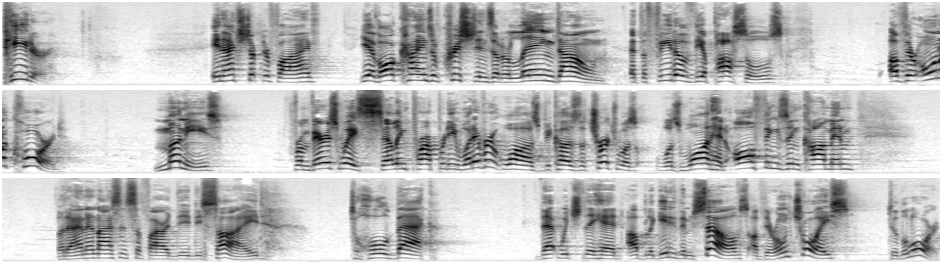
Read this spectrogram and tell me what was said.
Peter in Acts chapter 5, you have all kinds of Christians that are laying down at the feet of the apostles of their own accord monies from various ways, selling property, whatever it was, because the church was, was one, had all things in common. But Ananias and Sapphira, they decide to hold back that which they had obligated themselves of their own choice to the Lord.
